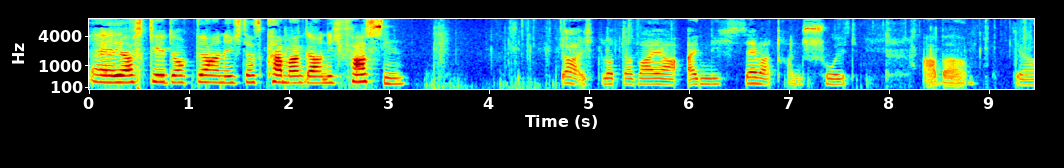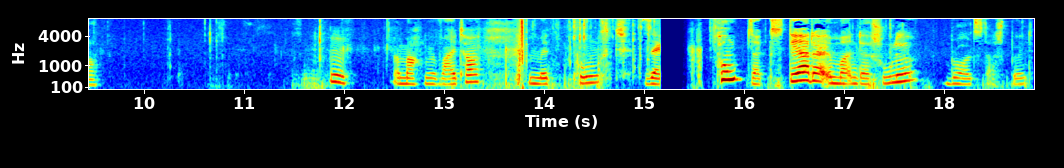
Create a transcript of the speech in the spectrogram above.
Ey, das geht doch gar nicht. Das kann man gar nicht fassen. Ja, ich glaube, da war er eigentlich selber dran schuld. Aber, ja. Hm, dann machen wir weiter mit Punkt 6. Punkt 6. Der, der immer in der Schule Brawl Stars spielt.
